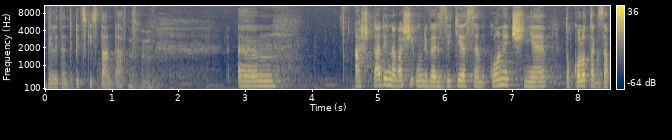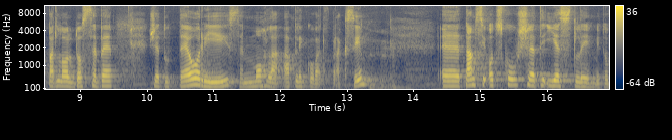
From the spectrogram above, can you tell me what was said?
byly ten typický standard. Mm-hmm. Um, až tady na vaší univerzitě jsem konečně, to kolo tak zapadlo do sebe, že tu teorii jsem mohla aplikovat v praxi. Mm-hmm. Tam si odzkoušet, jestli mi to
